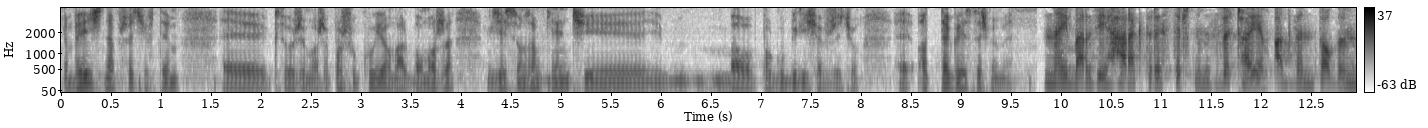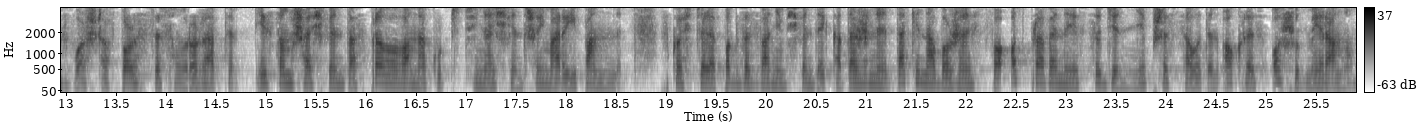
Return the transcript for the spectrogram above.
wyjść naprzeciw tym, e, którzy może poszukują albo może gdzieś są zamknięci, bo pogubili się w życiu. E, Od tego jesteśmy my. Najbardziej charakterystycznym zwyczajem adwentowym, zwłaszcza w Polsce, są roraty. Jest to msza święta sprawowana ku czci Najświętszej Maryi Panny. W kościele pod wezwaniem świętej Katarzyny takie nabożeństwo odprawiane jest codziennie przez cały ten okres o siódmej rano.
